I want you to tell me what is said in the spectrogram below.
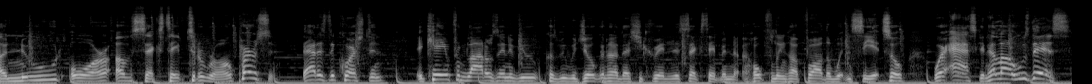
a nude or of sex tape to the wrong person? That is the question. It came from Latto's interview because we were joking her that she created a sex tape and hopefully her father wouldn't see it. So we're asking, hello, who's this?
